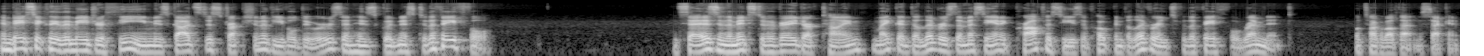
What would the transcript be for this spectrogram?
And basically, the major theme is God's destruction of evildoers and his goodness to the faithful. It says, in the midst of a very dark time, Micah delivers the messianic prophecies of hope and deliverance for the faithful remnant. We'll talk about that in a second.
